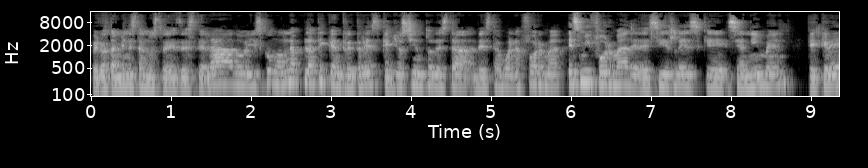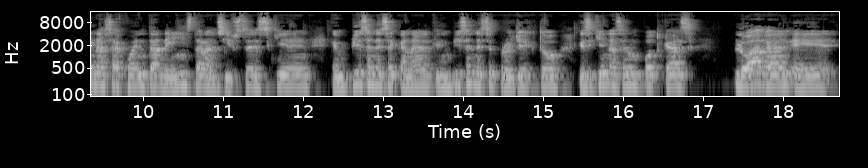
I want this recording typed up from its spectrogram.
pero también están ustedes de este lado y es como una plática entre tres que yo siento de esta, de esta buena forma. Es mi forma de decirles que se animen que creen esa cuenta de Instagram si ustedes quieren, que empiecen ese canal, que empiecen ese proyecto, que si quieren hacer un podcast, lo hagan. Eh,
